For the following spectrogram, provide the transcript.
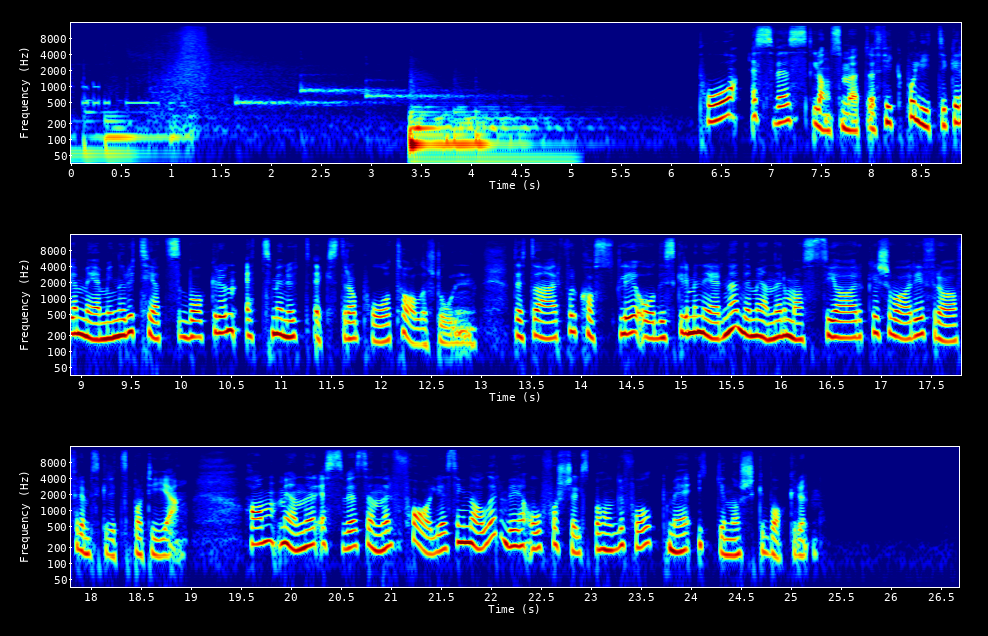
På SVs landsmøte fikk politikere med minoritetsbakgrunn ett minutt ekstra på talerstolen. Dette er forkastelig og diskriminerende, det mener Mazyar Keshvari fra Fremskrittspartiet. Han mener SV sender farlige signaler ved å forskjellsbehandle folk med ikke-norsk bakgrunn.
